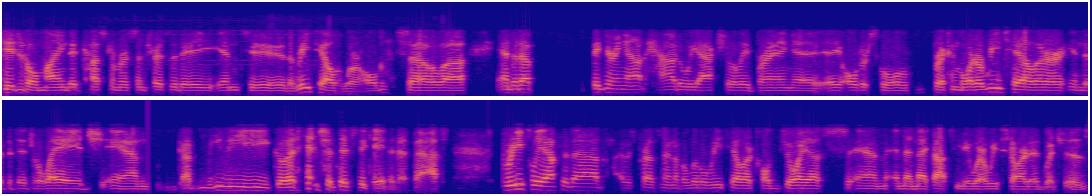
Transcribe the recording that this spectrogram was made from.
digital minded customer centricity into the retail world. So uh, ended up figuring out how do we actually bring a, a, older school brick and mortar retailer into the digital age and got really good and sophisticated at that briefly after that, I was president of a little retailer called Joyus, and, and then that got to me where we started, which is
